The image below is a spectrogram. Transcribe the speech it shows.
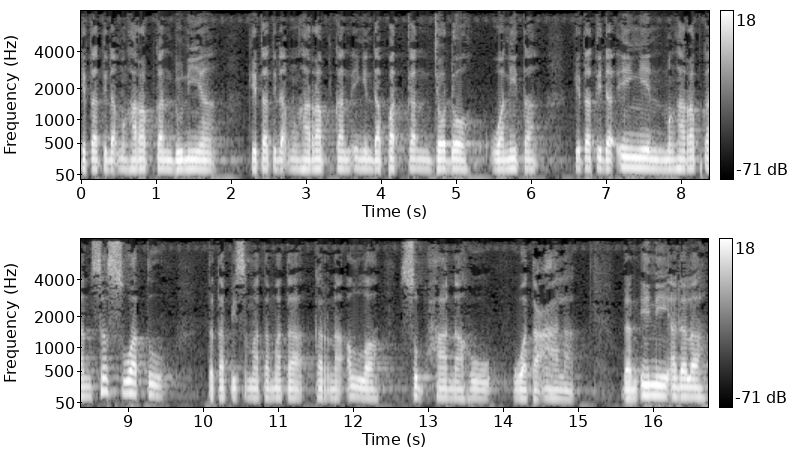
kita tidak mengharapkan dunia, kita tidak mengharapkan ingin dapatkan jodoh wanita, kita tidak ingin mengharapkan sesuatu tetapi semata-mata karena Allah Subhanahu wa taala. Dan ini adalah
